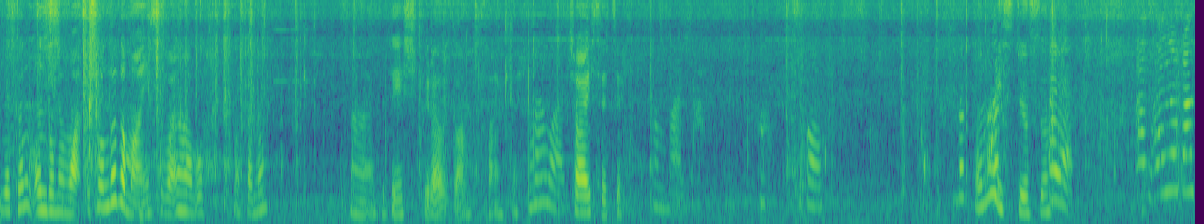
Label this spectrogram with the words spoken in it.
Dur bakalım onda ne varmış. Onda da mı aynısı var? Ha bu. Bakalım. Ha, bu değişik biraz daha sanki. Çay seti. Tamam. Oh. Onu mu istiyorsun? Evet. Anne ona bak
